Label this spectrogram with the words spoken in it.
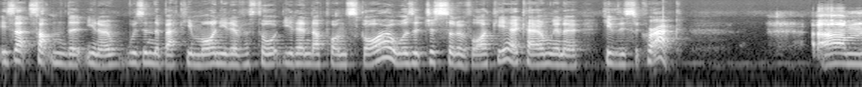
is that something that you know was in the back of your mind? You'd ever thought you'd end up on Sky, or was it just sort of like, yeah, okay, I'm going to give this a crack? Um,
